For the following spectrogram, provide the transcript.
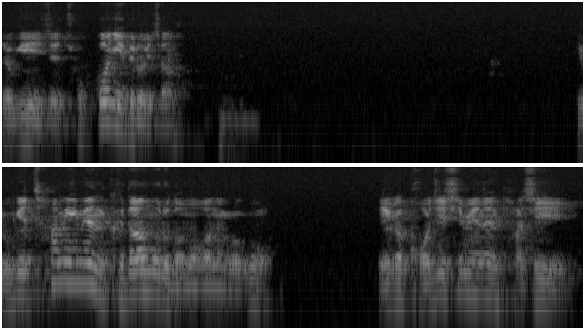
여기 이제 조건이 들어있잖아. 요게 참이면 그 다음으로 넘어가는 거고 얘가 거짓이면은 다시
